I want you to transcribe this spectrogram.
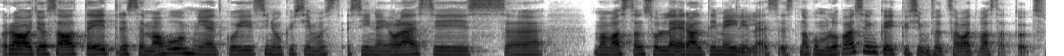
raadiosaate eetrisse mahub, nii et kui sinu küsimust siin ei ole, siis äh, ma vastan sulle eraldi meilile, sest nagu ma lubasin, kõik küsimused saavad vastatud.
